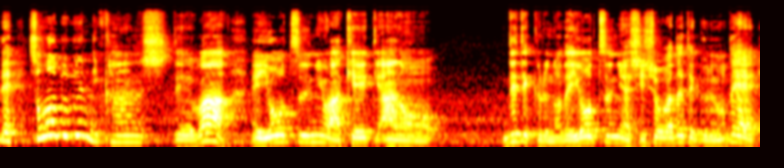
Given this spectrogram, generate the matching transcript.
でその部分に関しては、腰痛には経験あの出てくるので腰痛には支障が出てくるので、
